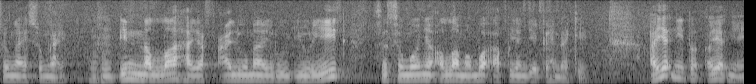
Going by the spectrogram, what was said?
sungai-sungai. Mm-hmm. Innallaha yaf'alu ma yurid. Sesungguhnya Allah membuat apa yang Dia kehendaki. Ayat ni ayat ni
